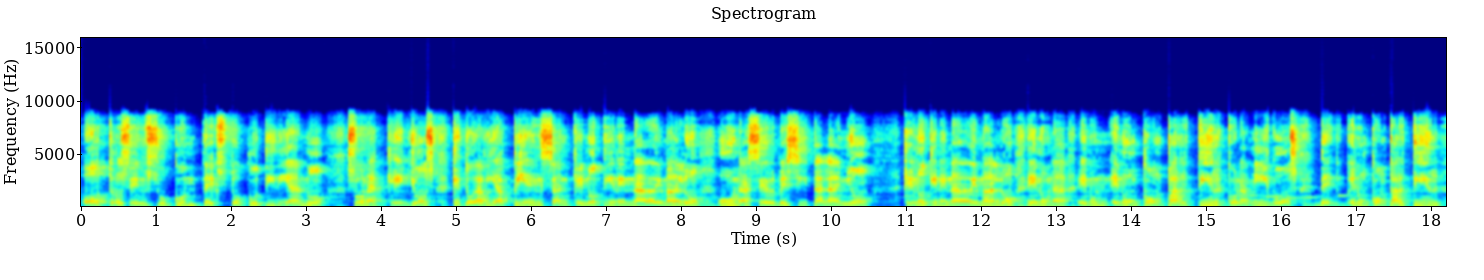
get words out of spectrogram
otros en su contexto cotidiano, son aquellos que todavía piensan que no tienen nada de malo. Una cervecita al año, que no tiene nada de malo en, una, en, un, en un compartir con amigos, de, en un compartir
